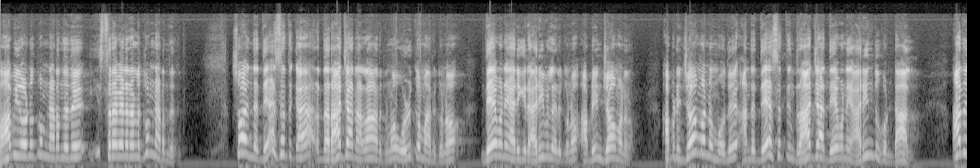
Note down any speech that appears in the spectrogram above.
பாபிலோனுக்கும் நடந்தது இஸ்ரவேலர்களுக்கும் நடந்தது. ஸோ இந்த தேசத்துக்கு அந்த ராஜா நல்லா இருக்கணும் ஒழுக்கமாக இருக்கணும் தேவனை அறிகிற அறிவில் இருக்கணும் அப்படின்னு ஜோம் பண்ணணும். அப்படி ஜோம் பண்ணும்போது அந்த தேசத்தின் ராஜா தேவனை அறிந்து கொண்டால் அது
